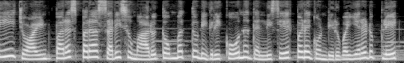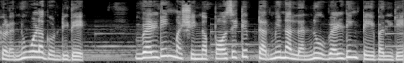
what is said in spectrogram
ಟಿ ಜಾಯಿಂಟ್ ಪರಸ್ಪರ ಸರಿಸುಮಾರು ತೊಂಬತ್ತು ಡಿಗ್ರಿ ಕೋನದಲ್ಲಿ ಸೇರ್ಪಡೆಗೊಂಡಿರುವ ಎರಡು ಪ್ಲೇಟ್ಗಳನ್ನು ಒಳಗೊಂಡಿದೆ. ವೆಲ್ಡಿಂಗ್ ಮಷಿನ್ನ ಪಾಸಿಟಿವ್ ಟರ್ಮಿನಲ್ ಅನ್ನು ವೆಲ್ಡಿಂಗ್ ಟೇಬಲ್ಗೆ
